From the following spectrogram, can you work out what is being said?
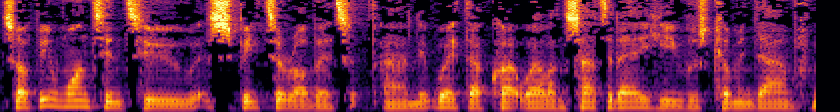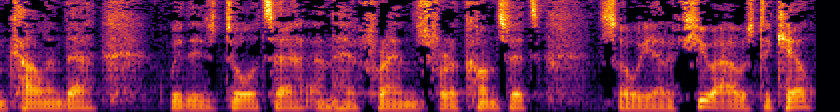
So I've been wanting to speak to Robert, and it worked out quite well on Saturday. He was coming down from Callander with his daughter and her friends for a concert, so we had a few hours to kill.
